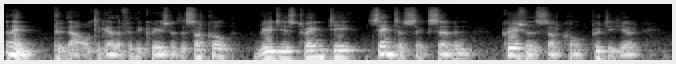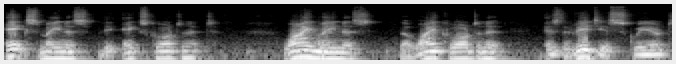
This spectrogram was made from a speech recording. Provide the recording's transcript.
And then put that all together for the equation of the circle. Radius 20, centre 6, 7. Equation of the circle, put it here. x minus the x coordinate, y minus the y coordinate is the radius squared,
